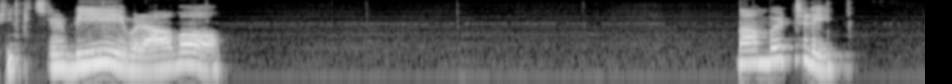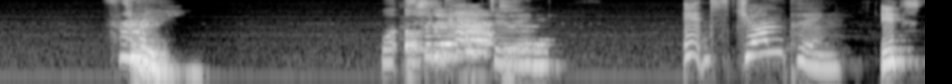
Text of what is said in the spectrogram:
Picture B. Bravo. Number three. 3. What's the cat doing? It's jumping. It's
